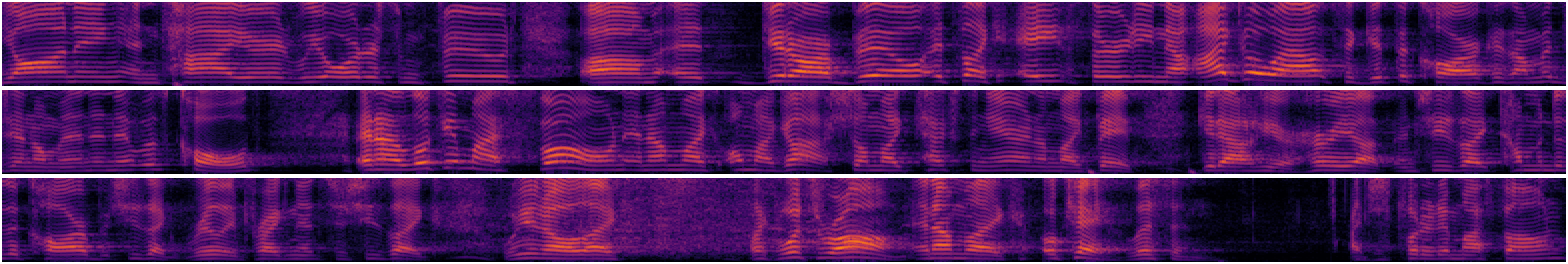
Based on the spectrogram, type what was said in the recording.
yawning and tired. We order some food, um, get our bill. It's like 8:30. Now I go out to get the car because I'm a gentleman and it was cold. And I look at my phone and I'm like, oh my gosh. So I'm like texting Erin. I'm like, babe, get out here, hurry up. And she's like coming to the car, but she's like really pregnant. So she's like, well, you know, like, like what's wrong? And I'm like, okay, listen. I just put it in my phone.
